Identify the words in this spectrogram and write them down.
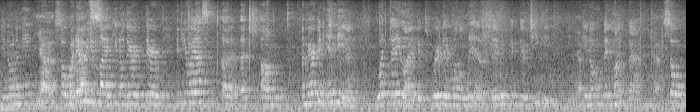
You know what I mean? Yeah, So whatever you like, you know, they're, they're, if you ask a, a, um, American Indian what they like, it's where they want to live, they would pick their teepee. Yeah. You know, they like that. Yeah. So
